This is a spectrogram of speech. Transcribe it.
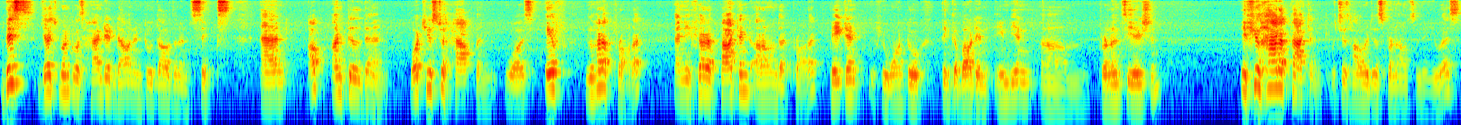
this judgment was handed down in 2006 and up until then what used to happen was if you had a product and if you had a patent around that product, patent if you want to think about in Indian um, pronunciation, if you had a patent, which is how it is pronounced in the US,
